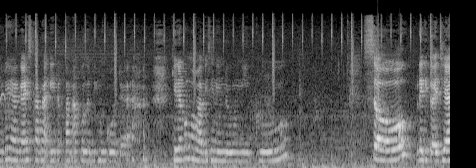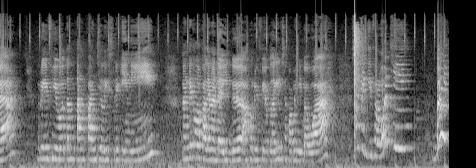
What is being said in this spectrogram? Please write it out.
Udah ya guys, karena di depan aku lebih menggoda. Jadi aku mau ngabisin indomiku. So, udah gitu aja Review tentang panci listrik ini. Nanti kalau kalian ada ide, aku review apa lagi bisa komen di bawah. So, thank you for watching. Bye!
